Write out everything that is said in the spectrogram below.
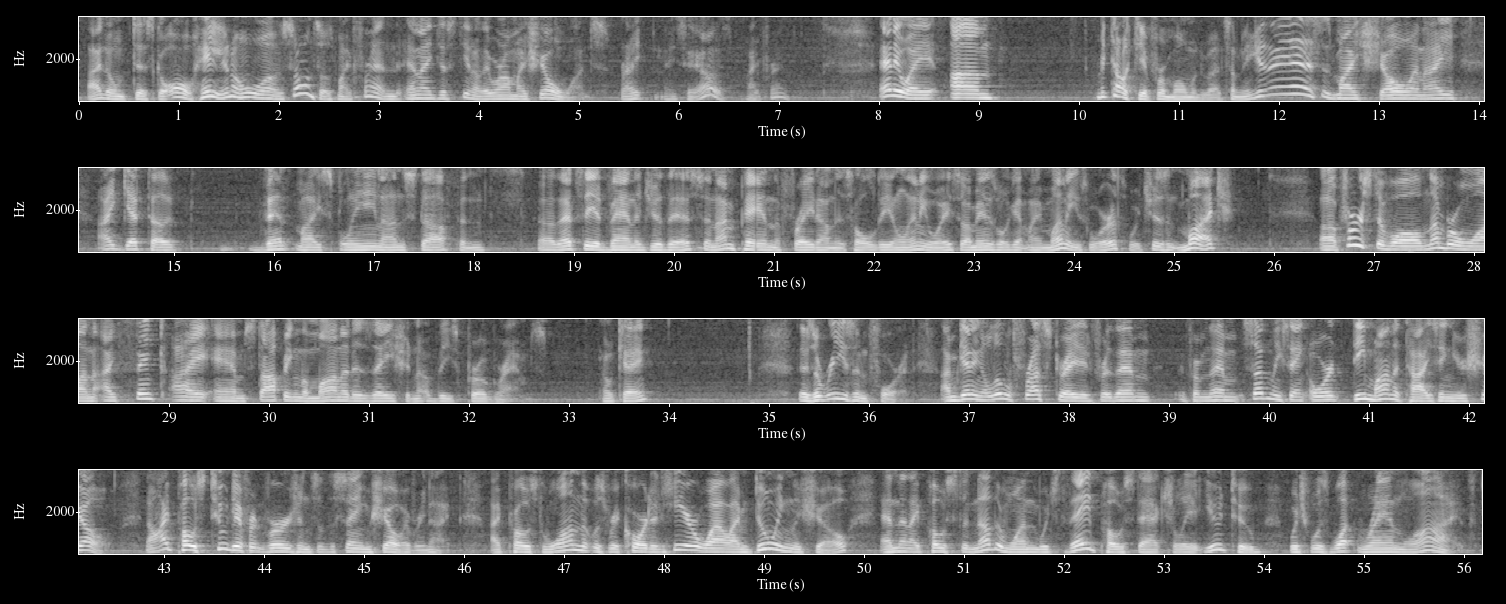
I don't just go, oh, hey, you know, so and so's my friend. And I just, you know, they were on my show once, right? And they say, oh, it's my friend. Anyway, um, let me talk to you for a moment about something. Eh, this is my show, and I, I get to vent my spleen on stuff, and uh, that's the advantage of this. And I'm paying the freight on this whole deal anyway, so I may as well get my money's worth, which isn't much. Uh, first of all, number one, I think I am stopping the monetization of these programs. Okay? There's a reason for it. I'm getting a little frustrated for them from them suddenly saying, or demonetizing your show. Now, I post two different versions of the same show every night. I post one that was recorded here while I'm doing the show, and then I post another one, which they post actually at YouTube, which was what ran live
